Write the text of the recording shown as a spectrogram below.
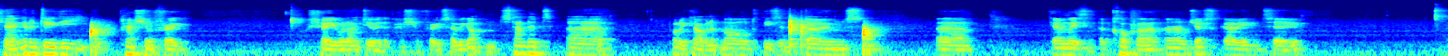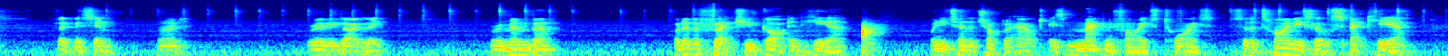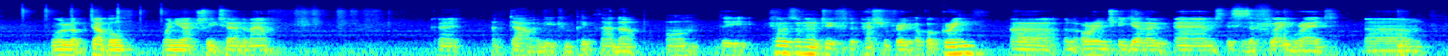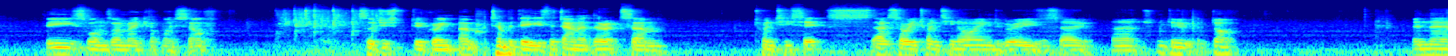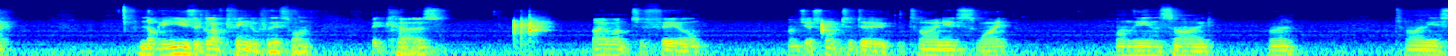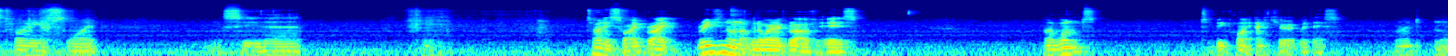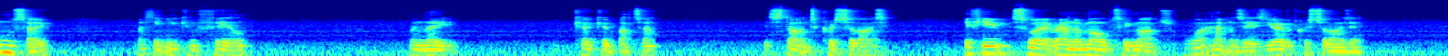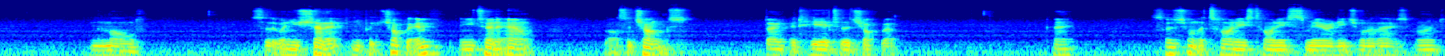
Okay, I'm going to do the passion fruit. I'll show you what I do with the passion fruit. So we got standard uh, polycarbonate mould. These are the domes. Uh, going with a copper, and I'm just going to flick this in, right, really lightly. Remember, whatever flecks you've got in here, when you turn the chocolate out, is magnified twice. So the tiniest little speck here will look double when you actually turn them out. Okay, I doubt if you can pick that up on the colours I'm going to do for the passion fruit. I've got green, uh, an orange, a yellow, and this is a flame red. Um, these ones I make up myself. So just do green. Um, tempered these, they're down at, they're at um, 26, uh, sorry, 29 degrees or so. Uh, should we do a dot in there? Not going to use a gloved finger for this one because I want to feel, I just want to do the tiniest swipe on the inside, right? Tiniest, tiniest swipe. See there. Tiny swipe, right. Reason I'm not going to wear a glove is I want to be quite accurate with this, right? And also, I think you can feel when the cocoa butter is starting to crystallize. If you swirl it around the mold too much, what happens is you over crystallize it in the mold. So that when you shell it and you put your chocolate in and you turn it out, lots of chunks don't adhere to the chocolate. Okay, so I just want the tiniest, tiniest smear in each one of those, right?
